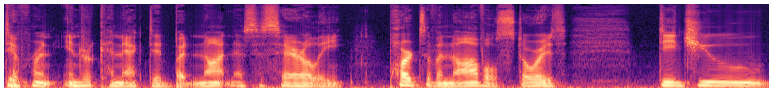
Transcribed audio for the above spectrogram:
different, interconnected, but not necessarily parts of a novel stories, did you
